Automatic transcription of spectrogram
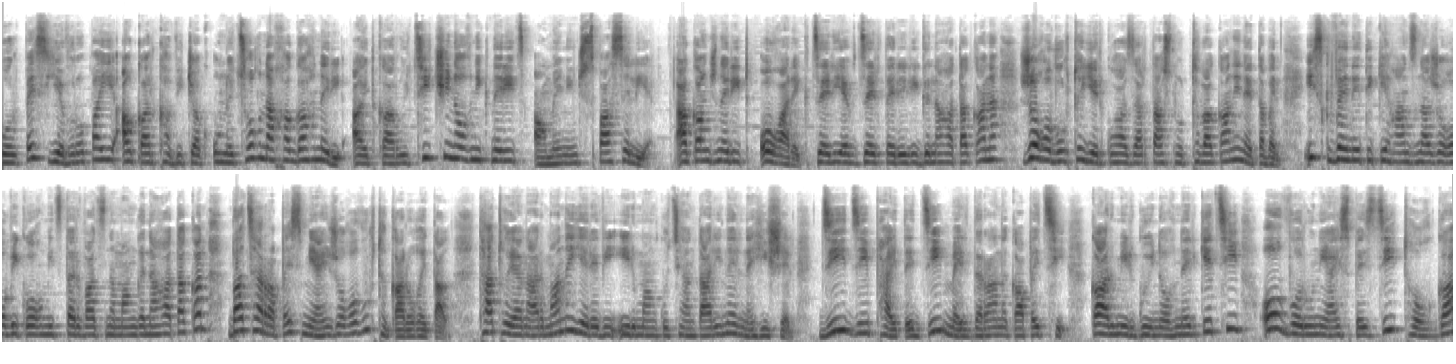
որպես Եվրոպայի ակարգավիճակ ունեցող նախագահների այդ կառույցի չինովնիկներից ամեն ինչ սпасելի է»։ Ականջներիդ օղարեք ձեր եւ ձեր տերերի գնահատականը ժողովուրդը 2018 թվականին է տվել, իսկ Վենետիկի հանձնաժողովի կողմից տրված նման գնահատական բացառապես միայն ժողովուրդը կարող է տալ։ Թաթոյան Արմանը երևի իր մանկության տարիներն է հիշել։ Ձի ձի փայտե ձի մեր դռանը կապեցի, կարմիր գույնով ներկեցի, ով որ ունի այսպես ձի, թող գա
